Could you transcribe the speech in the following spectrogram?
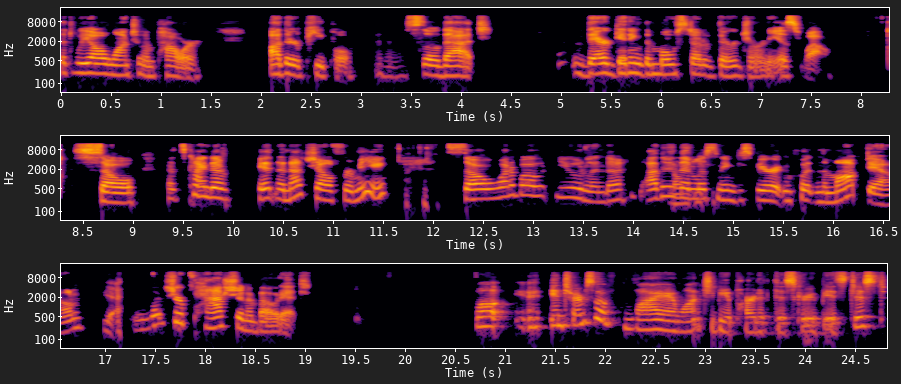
that we all want to empower other people mm-hmm. so that they're getting the most out of their journey as well. So that's kind of it in a nutshell for me. So, what about you, Linda? Other than listening to Spirit and putting the mop down, yeah, what's your passion about it? Well, in terms of why I want to be a part of this group, it's just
